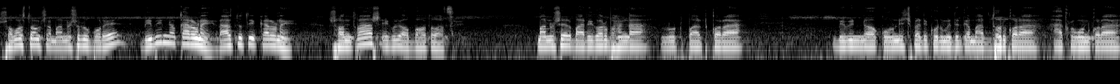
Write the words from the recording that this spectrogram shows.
সমস্ত অংশের মানুষের উপরে বিভিন্ন কারণে, রাজনৈতিক কারণে সন্ত্রাস এগুলি অব্যাহত আছে। মানুষের বাড়িঘর ভাঙা, লুটপাট করা, বিভিন্ন কমিউনিস্ট পার্টি কর্মীদেরকে মারধর করা, আক্রমণ করা,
